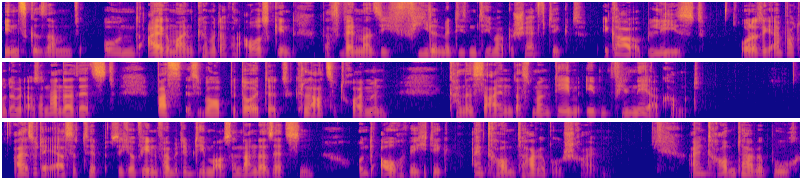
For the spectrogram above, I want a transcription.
Insgesamt und allgemein können wir davon ausgehen, dass wenn man sich viel mit diesem Thema beschäftigt, egal ob liest oder sich einfach nur damit auseinandersetzt, was es überhaupt bedeutet, klar zu träumen, kann es sein, dass man dem eben viel näher kommt. Also der erste Tipp, sich auf jeden Fall mit dem Thema auseinandersetzen und auch wichtig, ein Traumtagebuch schreiben. Ein Traumtagebuch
